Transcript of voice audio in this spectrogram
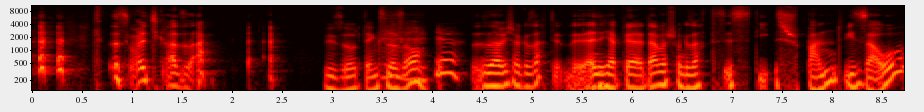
das wollte ich gerade sagen. Wieso? Denkst du das auch? Ja, das habe ich schon gesagt. Also ich habe ja damals schon gesagt, das ist, die ist spannend wie Sau,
